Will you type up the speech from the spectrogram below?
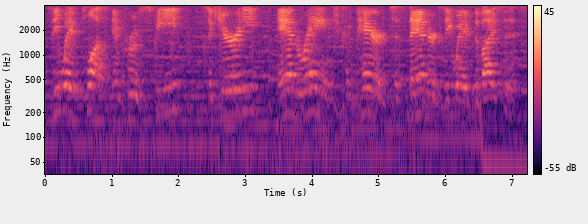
Z-Wave Plus improves speed, security, and range compared to standard Z-Wave devices.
